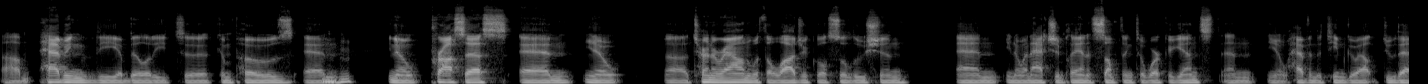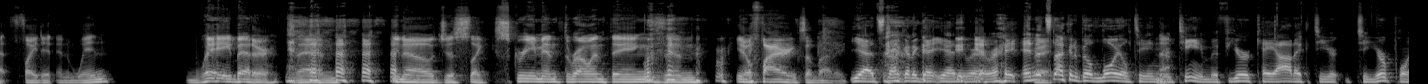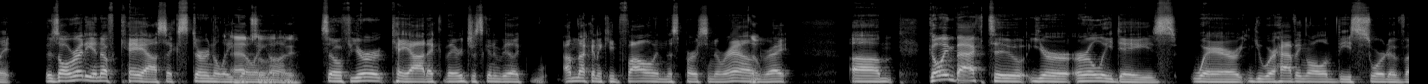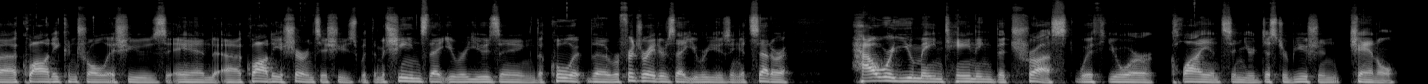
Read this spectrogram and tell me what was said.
um, having the ability to compose and Mhm. you know process and you know uh, turn around with a logical solution and you know an action plan is something to work against and you know having the team go out do that fight it and win way better than you know just like screaming throwing things and you know firing somebody yeah it's not going to get you anywhere Yeah, right and it's not going to build loyalty in No. your team if you're chaotic to your to your point there's already enough chaos externally going on. So if you're chaotic, they're just going to be like, I'm not going to keep following this person around, Nope. right? Um, going back to your early days where you were having all of these sort of uh, quality control issues and uh, quality assurance issues with the machines that you were using, the cooler, the refrigerators that you were using, et cetera. How were you maintaining the trust with your clients and your distribution channel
